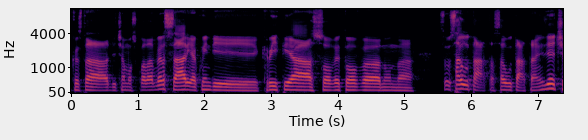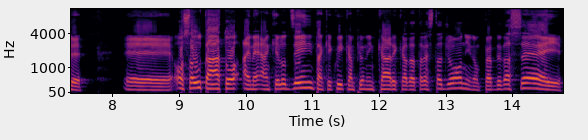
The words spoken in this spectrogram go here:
questa diciamo, squadra avversaria, quindi Kritia Sovetov non, salutata, salutata. Invece eh, ho salutato, ahimè, anche lo Zenit, anche qui campione in carica da tre stagioni, non perde da sei,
